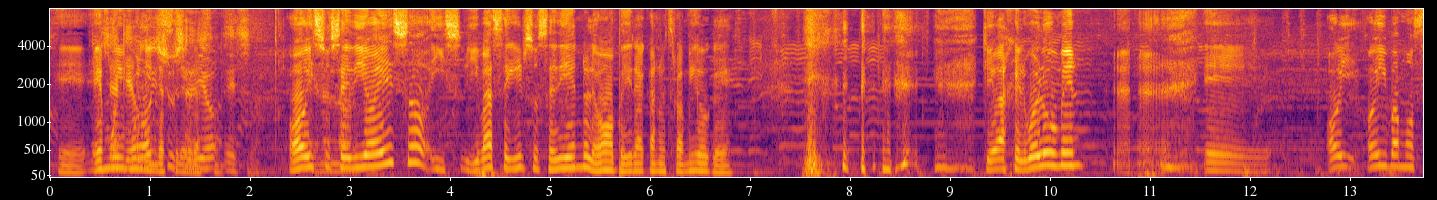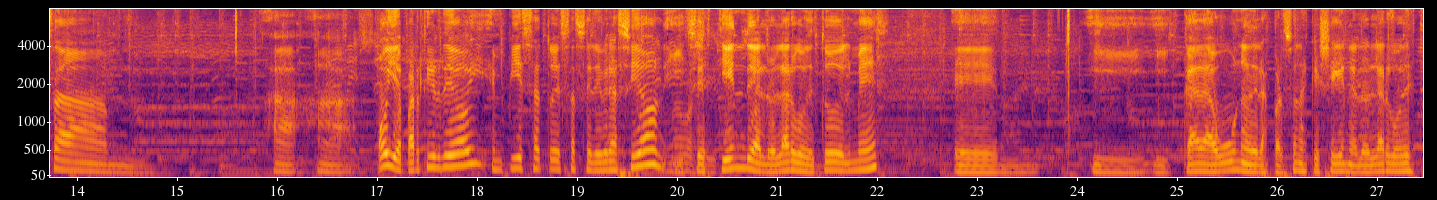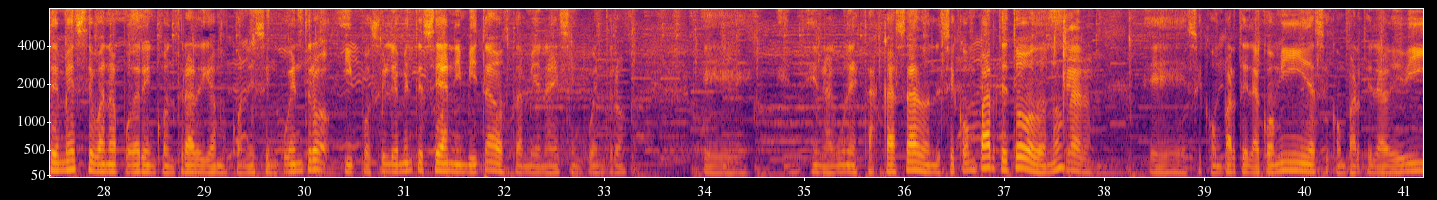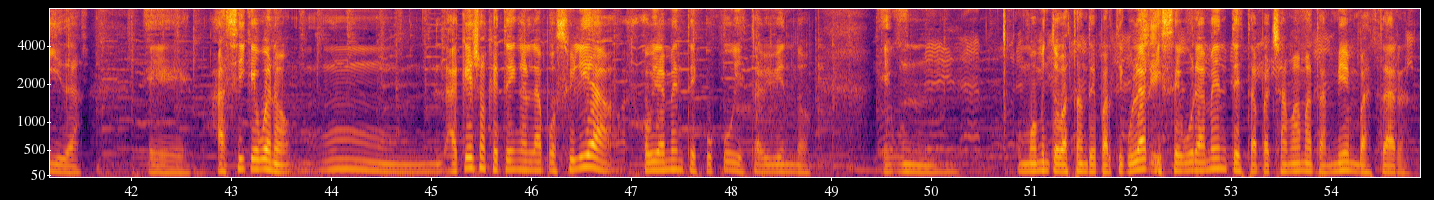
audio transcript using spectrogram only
Eh, es O sea muy, que muy hoy linda sucedió celebración. eso. Hoy sucedió eso y, va a seguir sucediendo. Le vamos a pedir acá a nuestro amigo que, que baje el volumen. Eh, hoy, hoy vamos a, a- a- Hoy, a partir de hoy, empieza toda esa celebración y se extiende a lo largo de todo el mes. Eh, y, y cada una de las personas que lleguen a lo largo de este mes se van a poder encontrar, digamos, con ese encuentro y posiblemente sean invitados también a ese encuentro eh, en, en alguna de estas casas donde se comparte todo, ¿no? Claro. Eh, se comparte la comida, se comparte la bebida. eh, así que bueno, mm, aquellos que tengan la posibilidad, obviamente Jujuy está viviendo un, un momento bastante particular Sí. y seguramente esta Pachamama también va a estar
